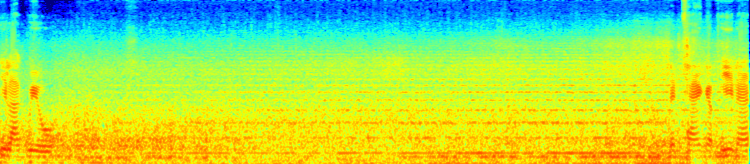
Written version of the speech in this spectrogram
พี่รักวิวเป็นแฟนกับพี่นะ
